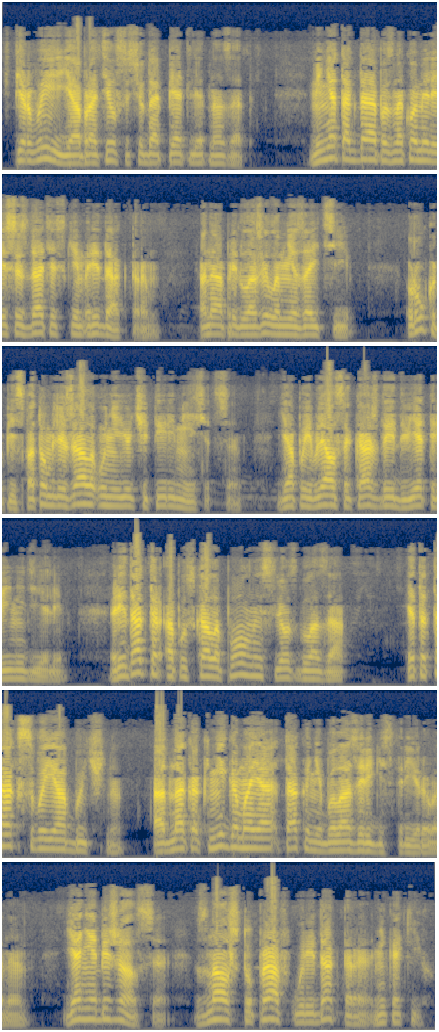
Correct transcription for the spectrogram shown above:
Впервые я обратился сюда пять лет назад. Меня тогда познакомили с издательским редактором. Она предложила мне зайти. Рукопись потом лежала у нее четыре месяца. Я появлялся каждые две-три недели. Редактор опускала полный слез глаза. Это так своеобычно. Однако книга моя так и не была зарегистрирована. Я не обижался, знал, что прав у редактора никаких.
